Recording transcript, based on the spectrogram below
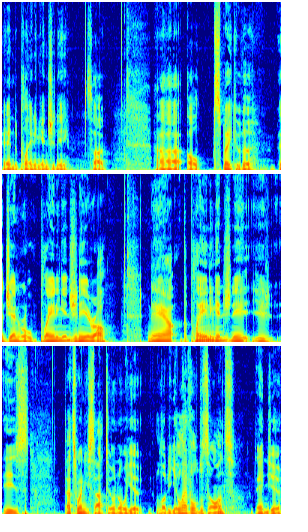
and a planning engineer. So uh, I'll speak of a, a general planning engineer role. Now, the planning engineer you, is that's when you start doing all your lot of your level designs and your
